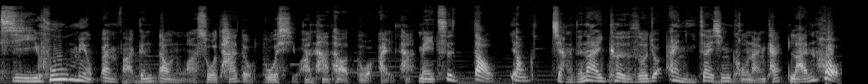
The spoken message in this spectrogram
几乎没有办法跟道努瓦说他有多喜欢他，他有多爱他。每次到要讲的那一刻的时候，就爱你在心口难开，然后。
